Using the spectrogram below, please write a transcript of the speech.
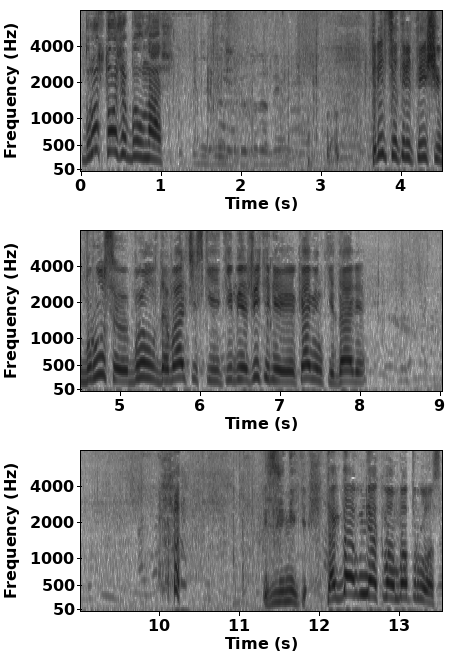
Брус тоже был наш. 33 тысячи брус был давальческий, тебе жители Каменки дали. Извините. Тогда у меня к вам вопрос.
